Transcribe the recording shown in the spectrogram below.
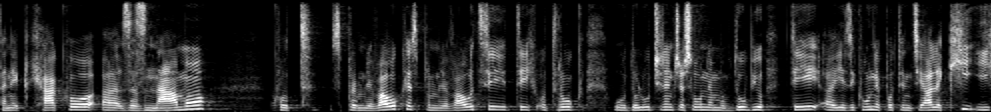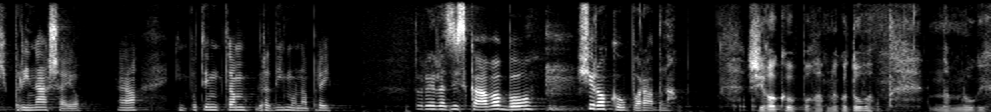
da nekako uh, zaznamo kot spremljevalke, spremljevalci teh otrok v določenem časovnem obdobju te eh, jezikovne potencijale, ki jih prinašajo. Ja, in potem tam gradimo naprej. Torej, raziskava bo široko uporabna. Široko uporabna, gotovo na mnogih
